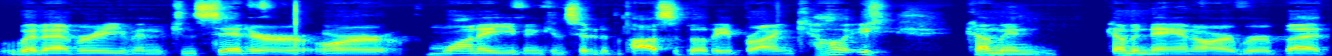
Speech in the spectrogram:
would ever even consider or want to even consider the possibility of Brian Kelly coming coming to Ann Arbor. But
